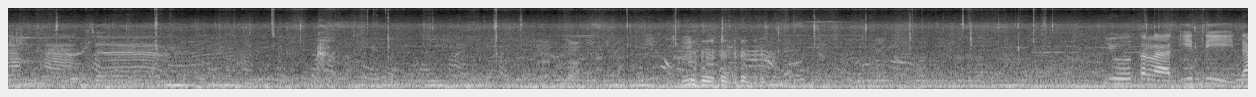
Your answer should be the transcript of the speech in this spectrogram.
ตำถาดจ้าอยู่ตลาดอินดี้ด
